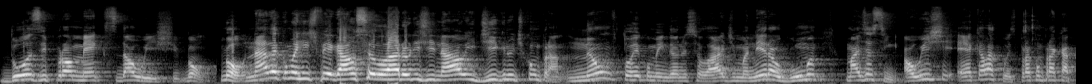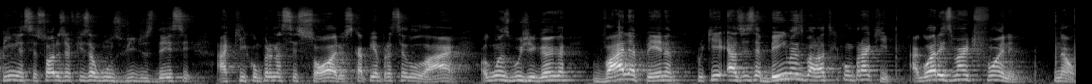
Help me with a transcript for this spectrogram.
12 Pro Max da Wish. Bom, bom, nada como a gente pegar um celular original e digno de comprar. Não estou recomendando esse celular de maneira alguma, mas assim, a Wish é aquela coisa. Para comprar capinha, acessórios, já fiz alguns vídeos desse aqui comprando acessórios, capinha para celular, algumas bugiganga, vale a pena, porque às vezes é bem mais barato que comprar aqui. Agora smartphone, não,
